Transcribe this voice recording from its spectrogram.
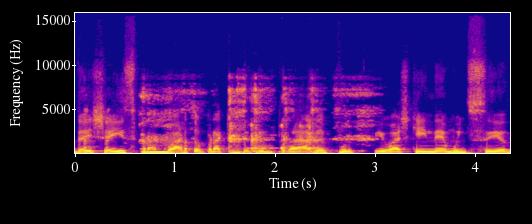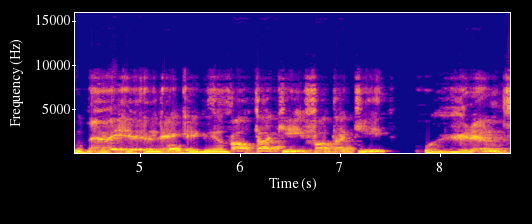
deixa isso para a quarta ou para a quinta temporada, porque eu acho que ainda é muito cedo não, é, tipo é, é, falta aqui, falta aqui o grande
